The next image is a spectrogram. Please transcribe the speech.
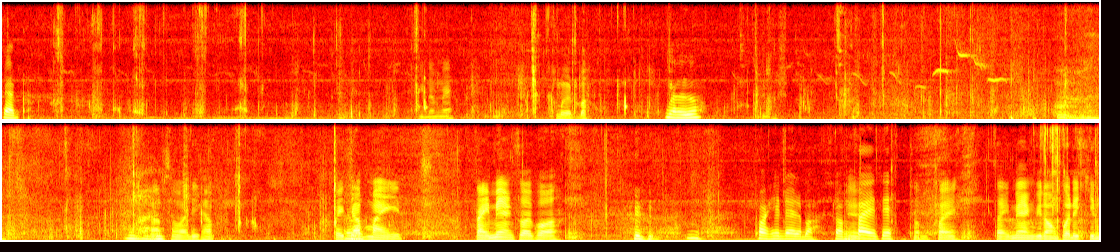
แบบกินน้ำนะเหมือดปะอะไรรู้ครับสวัสดีครับ ไปจับใหม่ไต่แมงซอยพอ พอเฮ็ดได้หรือเปล่าสอมไฟสิทำไฟไต่แมงพี่น้องเพื่อได้กิน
